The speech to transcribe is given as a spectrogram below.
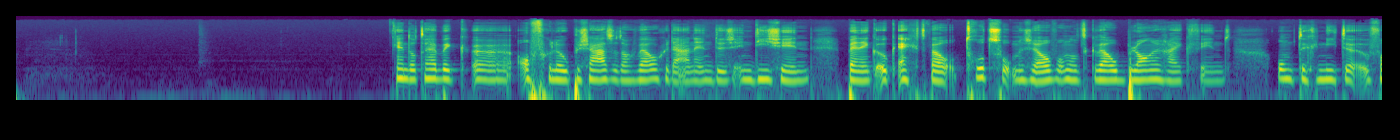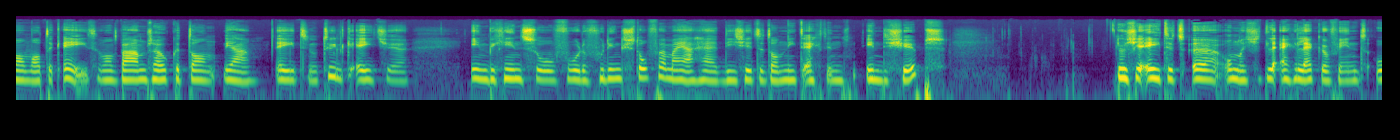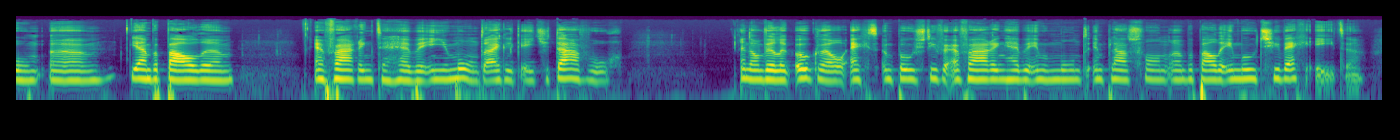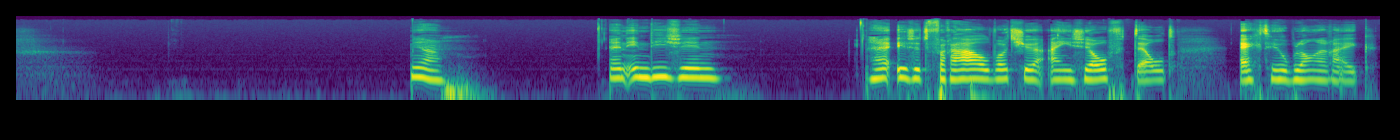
En dat heb ik uh, afgelopen zaterdag wel gedaan. En dus in die zin ben ik ook echt wel trots op mezelf. Omdat ik wel belangrijk vind om te genieten van wat ik eet. Want waarom zou ik het dan ja, eten? Natuurlijk eet je in beginsel voor de voedingsstoffen. Maar ja, hè, die zitten dan niet echt in, in de chips. Dus je eet het uh, omdat je het echt lekker vindt om uh, ja, een bepaalde ervaring te hebben in je mond. Eigenlijk eet je daarvoor. En dan wil ik ook wel echt een positieve ervaring hebben in mijn mond in plaats van een bepaalde emotie wegeten. Ja. En in die zin hè, is het verhaal wat je aan jezelf vertelt echt heel belangrijk.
